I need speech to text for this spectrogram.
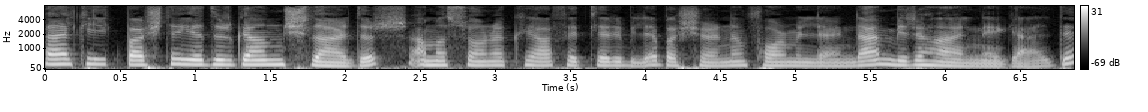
Belki ilk başta yadırganmışlardır ama sonra kıyafetleri bile başarının formüllerinden biri haline geldi.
